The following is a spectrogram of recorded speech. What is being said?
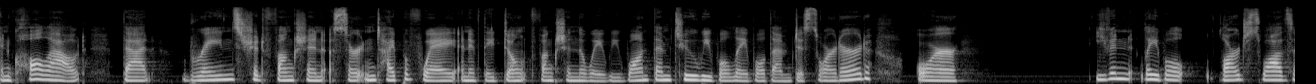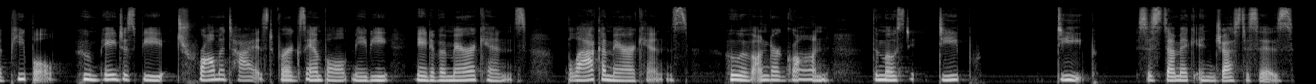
and call out that brains should function a certain type of way. And if they don't function the way we want them to, we will label them disordered or even label large swaths of people who may just be traumatized. For example, maybe Native Americans, Black Americans who have undergone the most deep, deep systemic injustices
